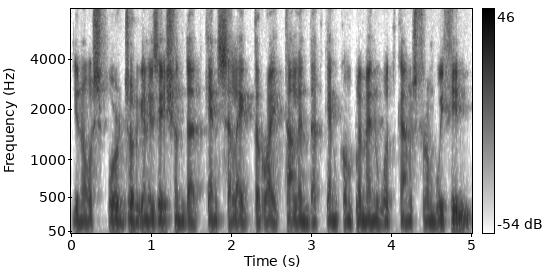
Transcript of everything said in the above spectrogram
you know sports organization that can select the right talent that can complement what comes from within.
